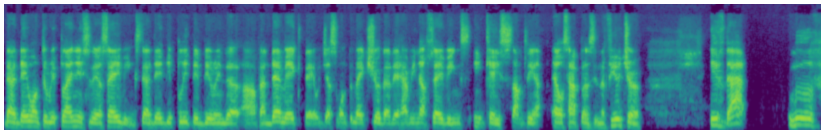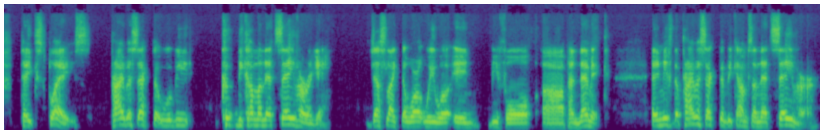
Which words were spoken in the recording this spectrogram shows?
that they want to replenish their savings that they depleted during the uh, pandemic. They just want to make sure that they have enough savings in case something else happens in the future. If that move takes place, private sector will be could become a net saver again, just like the world we were in before uh, pandemic. And if the private sector becomes a net saver,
